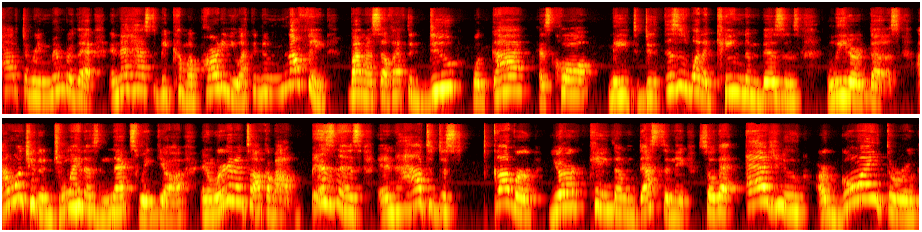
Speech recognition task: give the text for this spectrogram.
have to remember that. And that has to become a part of you. I can do nothing by myself. I have to do what god has called me to do. This is what a kingdom business leader does. I want you to join us next week, y'all, and we're going to talk about business and how to discover your kingdom destiny so that as you are going through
